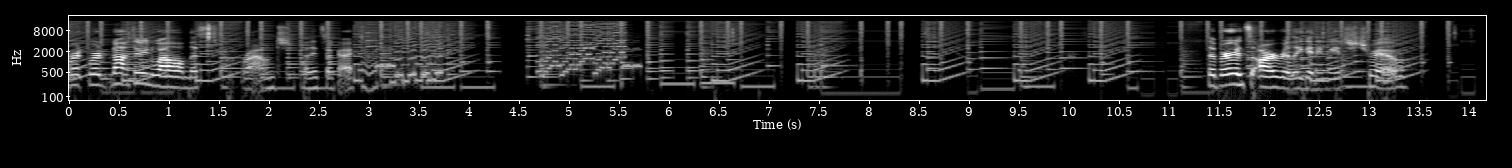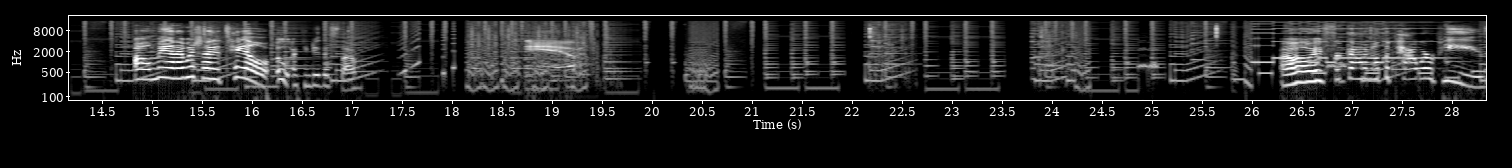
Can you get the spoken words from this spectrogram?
We're, we're not doing well on this round, but it's okay. The birds are really getting me, it's true. Oh man, I wish I had a tail! Oh, I can do this though. Power peas!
